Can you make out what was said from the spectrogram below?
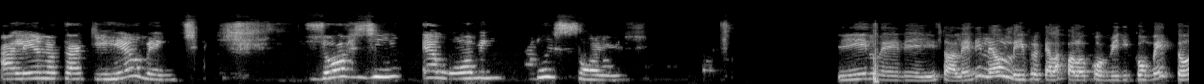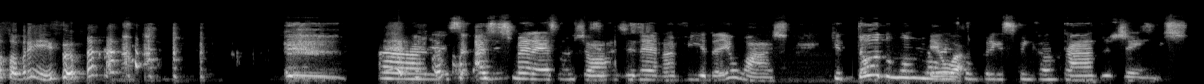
A Lena tá aqui, realmente. Jorge é o homem dos sonhos. E Lene, isso. A Lene leu o livro que ela falou comigo e comentou sobre isso. Ai, a gente merece um Jorge, né, na vida, eu acho. Que todo mundo Eu merece um príncipe encantado, gente.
